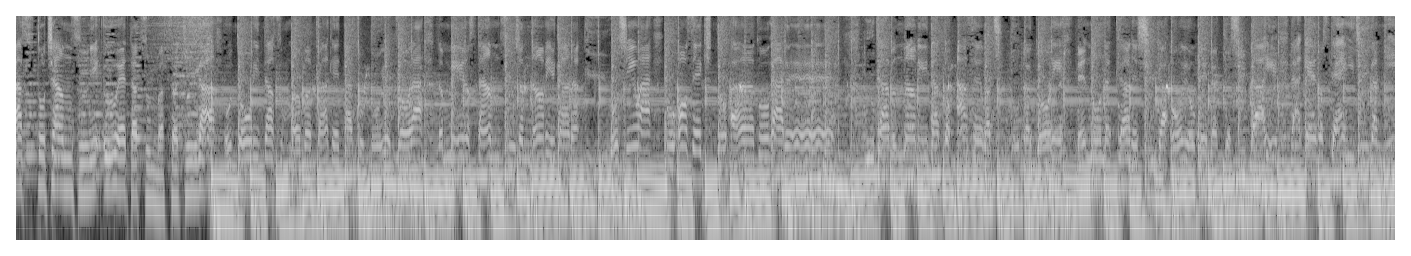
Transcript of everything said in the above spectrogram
ラストチャンスに植えたつま先が踊り出すままかけたこの夜空。波のスタンスじゃ伸びがない星は宝石と憧れ。浮かぶ涙と汗は血の名残目の中でしか泳げなきゃ芝居だけどステージが逃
